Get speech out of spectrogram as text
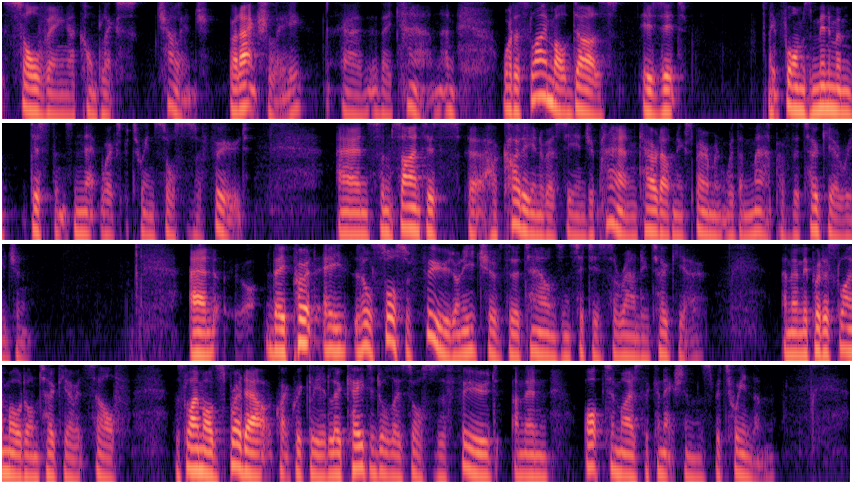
solving a complex challenge. But actually, uh, they can. And what a slime mold does is it, it forms minimum distance networks between sources of food. And some scientists at Hokkaido University in Japan carried out an experiment with a map of the Tokyo region. And they put a little source of food on each of the towns and cities surrounding Tokyo. And then they put a slime mold on Tokyo itself. The slime mold spread out quite quickly. It located all those sources of food and then optimized the connections between them.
